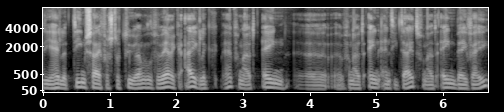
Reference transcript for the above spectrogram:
Die hele teamcijferstructuur. Want we werken eigenlijk hè, vanuit, één, eh, eh, vanuit één entiteit, vanuit één BV.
